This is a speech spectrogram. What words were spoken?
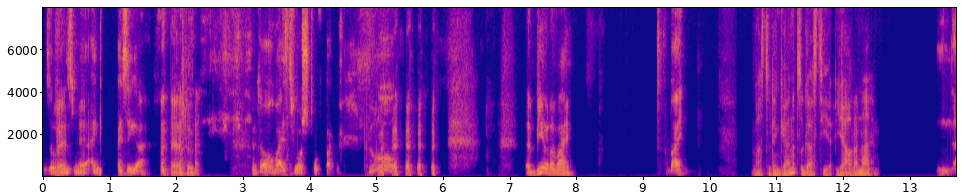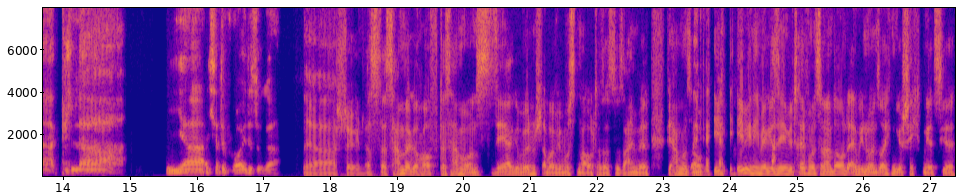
Insofern Ja. ist mir eigentlich scheißegal. Ja, stimmt. Könnte auch Weißwurst draufpacken. So. Äh, Bier oder Wein? Wein. Warst du denn gerne zu Gast hier? Ja oder nein? Na klar. Ja, ich hatte Freude sogar. Ja, schön. Das, das haben wir gehofft, das haben wir uns sehr gewünscht, aber wir wussten auch, dass das so sein wird. Wir haben uns auch e ewig nicht mehr gesehen. Wir treffen uns dann andauernd irgendwie nur in solchen Geschichten jetzt hier.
